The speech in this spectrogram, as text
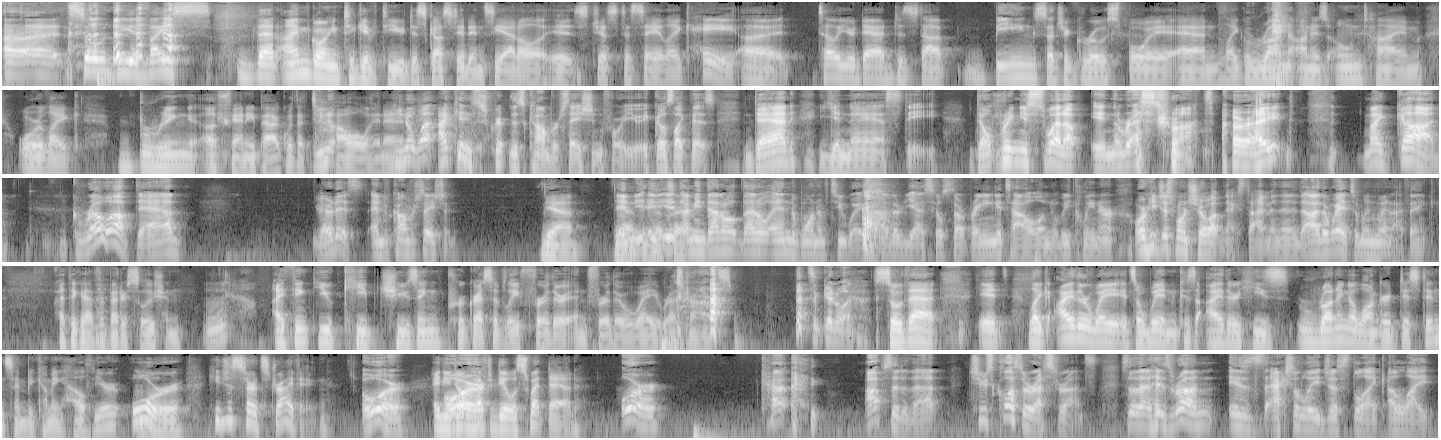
Uh, so the advice that I'm going to give to you, disgusted in Seattle, is just to say like, hey, uh, tell your dad to stop being such a gross boy and like run on his own time, or like bring a fanny pack with a know- towel in it. You know what? I can script this conversation for you. It goes like this: Dad, you nasty. Don't bring your sweat up in the restaurant. All right? My God, grow up, Dad. There it is. End of conversation. yeah. Yeah, and I, y- think that's it. I mean that'll that'll end one of two ways. Either yes, he'll start bringing a towel and it'll be cleaner, or he just won't show up next time. And then either way, it's a win-win. I think. I think I have a better solution. Mm-hmm. I think you keep choosing progressively further and further away restaurants. That's a good one. so that it like either way it's a win because either he's running a longer distance and becoming healthier or he just starts driving Or and you or, don't have to deal with sweat dad or opposite of that, choose closer restaurants so that his run is actually just like a light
